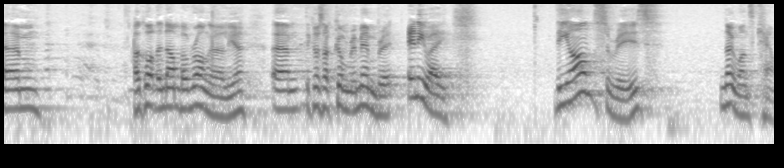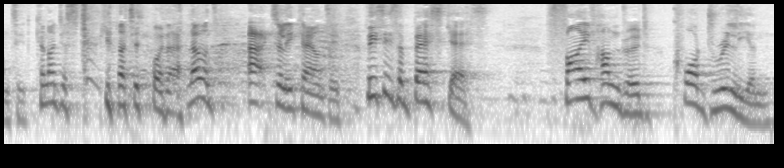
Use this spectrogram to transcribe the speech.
Um, I got the number wrong earlier um, because I couldn't remember it. Anyway, the answer is no one's counted. Can I just, can I just point out? No one's actually counted. This is a best guess 500 quadrillion.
